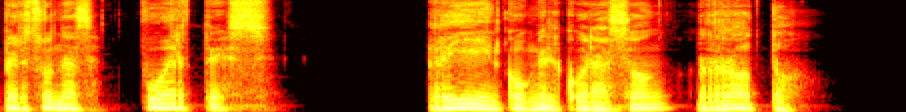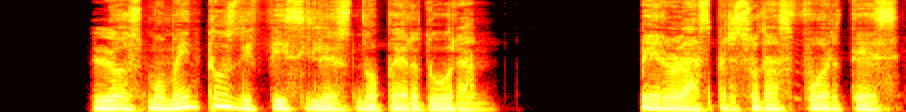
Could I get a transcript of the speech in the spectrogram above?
personas fuertes ríen con el corazón roto. Los momentos difíciles no perduran, pero las personas fuertes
